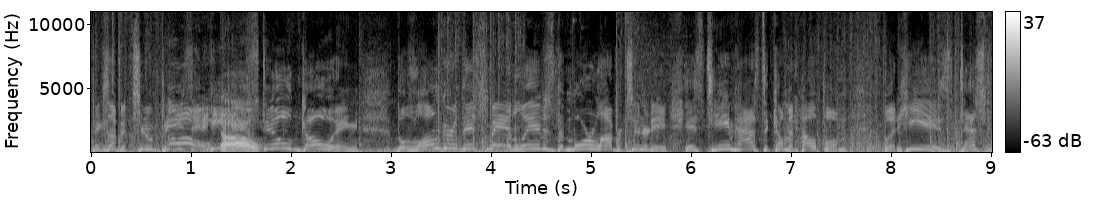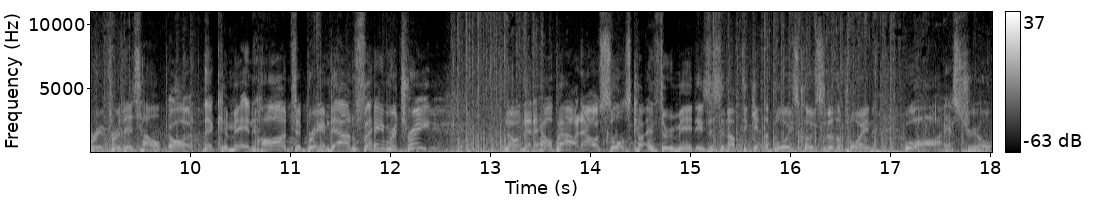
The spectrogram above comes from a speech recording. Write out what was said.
picks up a two piece and he Oh. is still going. The longer this man lives, the more opportunity his team has to come and help him. But he is desperate for this help. Oh, they're committing hard to bring him down. Fame retreat. No one there to help out. Now Assault's cutting through mid. Is this enough to get the boys closer to the point? Whoa, Estreal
